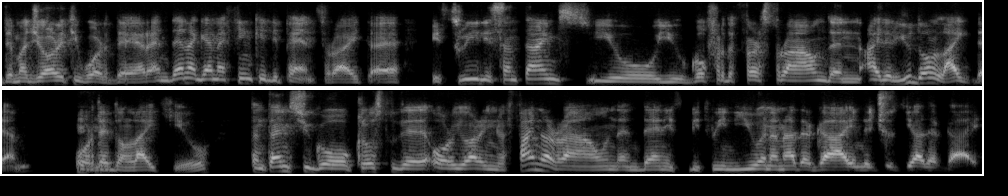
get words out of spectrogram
the majority were there. And then again, I think it depends, right? Uh, it's really sometimes you you go for the first round and either you don't like them or mm-hmm. they don't like you. Sometimes you go close to the, or you are in the final round and then it's between you and another guy and they choose the other guy.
